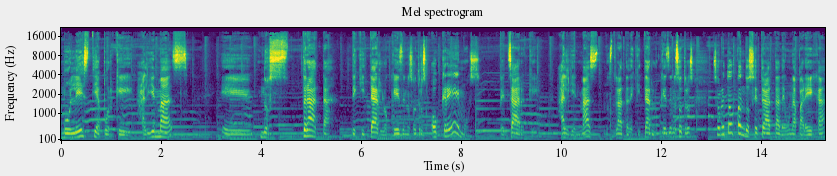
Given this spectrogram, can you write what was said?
molestia porque alguien más eh, nos trata de quitar lo que es de nosotros o creemos pensar que alguien más nos trata de quitar lo que es de nosotros, sobre todo cuando se trata de una pareja,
